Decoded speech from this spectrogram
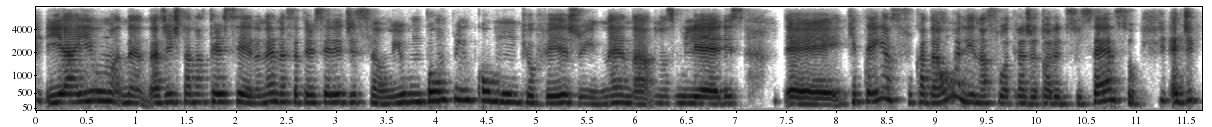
E aí uma, né, a gente está na terceira, né? Nessa terceira edição. E um ponto em comum que eu vejo né, na, nas mulheres é, que tem a, cada uma ali na sua trajetória de sucesso é de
